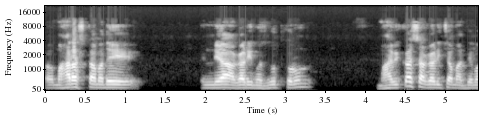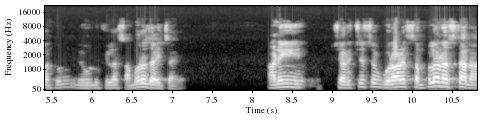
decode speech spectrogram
महाराष्ट्रामध्ये इंडिया आघाडी मजबूत करून महाविकास आघाडीच्या माध्यमातून निवडणुकीला सामोरं जायचं आहे. आणि चर्चेचं गुराळ संपलं नसताना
